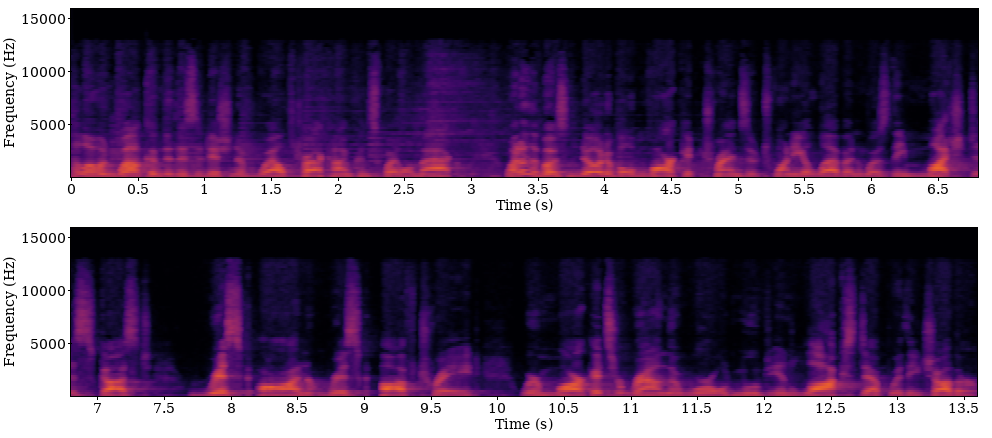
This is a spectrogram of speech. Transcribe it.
Hello and welcome to this edition of Wealth Track. I'm Consuelo Mack. One of the most notable market trends of 2011 was the much discussed risk on, risk off trade, where markets around the world moved in lockstep with each other.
